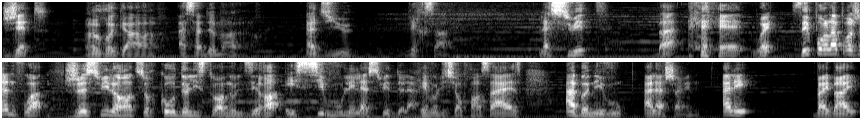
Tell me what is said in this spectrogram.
jette un regard à sa demeure. Adieu, Versailles. La suite bah, ouais, c'est pour la prochaine fois. Je suis Laurent Turcot de l'Histoire nous le dira et si vous voulez la suite de la Révolution française, abonnez-vous à la chaîne. Allez, bye bye.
